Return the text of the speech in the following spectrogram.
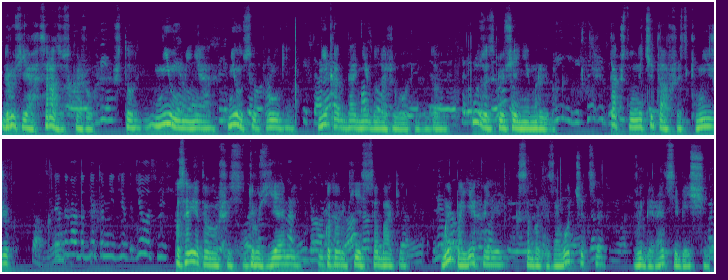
Друзья, сразу скажу, что ни у меня, ни у супруги никогда не было животных в доме, ну, за исключением рыбок. Так что, начитавшись книжек, посоветовавшись с друзьями, у которых есть собаки, мы поехали к собакозаводчице выбирать себе щенка.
